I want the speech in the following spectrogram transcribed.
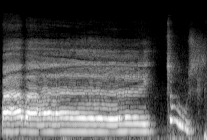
Bye bye. Cus.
